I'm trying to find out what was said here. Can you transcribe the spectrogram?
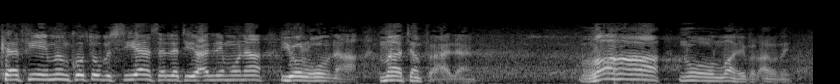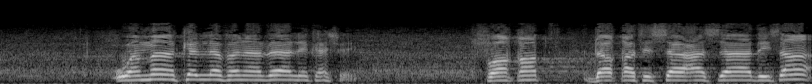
كثير من كتب السياسة التي يعلمنا يلغونها. ما تنفع الآن. ظهر نور الله في الأرض. وما كلفنا ذلك شيء. فقط دقت الساعة السادسة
